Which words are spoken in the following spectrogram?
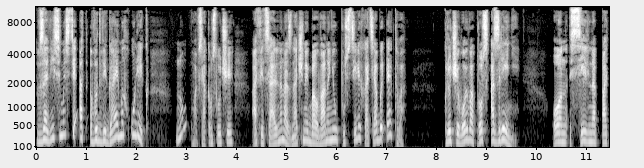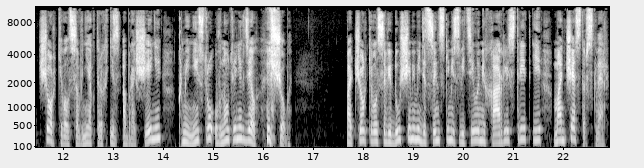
в зависимости от выдвигаемых улик. Ну, во всяком случае, официально назначенные болваны не упустили хотя бы этого — ключевой вопрос о зрении. Он сильно подчеркивался в некоторых из обращений к министру внутренних дел, еще бы. Подчеркивался ведущими медицинскими светилами Харли-стрит и Манчестер-сквер.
